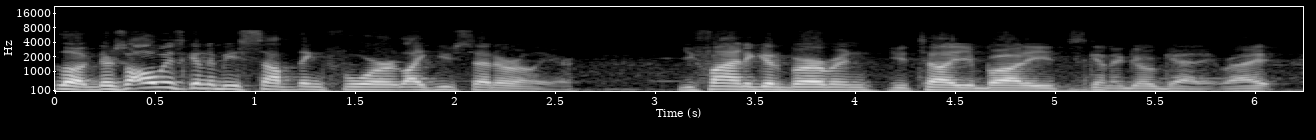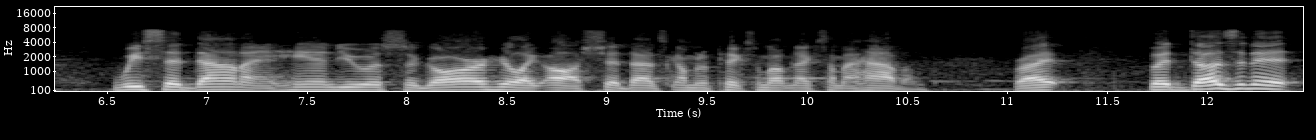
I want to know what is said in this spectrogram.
look. There's always going to be something for, like you said earlier. You find a good bourbon, you tell your buddy, he's going to go get it, right? We sit down, I hand you a cigar, you're like, oh shit, that's I'm going to pick some up next time I have them, right? But doesn't it?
